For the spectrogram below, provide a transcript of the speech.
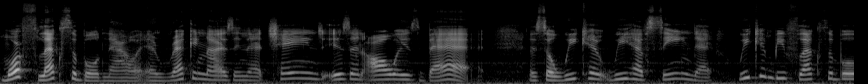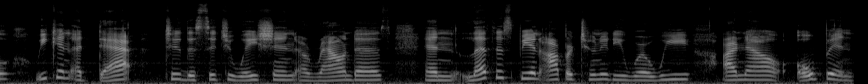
more flexible now and recognizing that change isn't always bad. And so we can we have seen that we can be flexible, we can adapt to the situation around us and let this be an opportunity where we are now open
